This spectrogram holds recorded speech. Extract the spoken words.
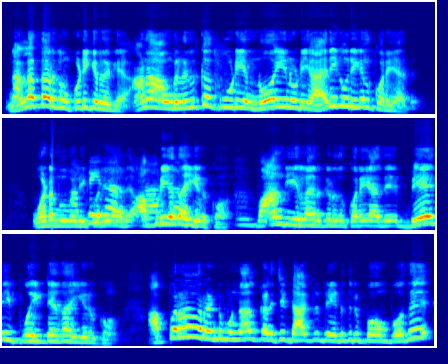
நல்லதா இருக்கும் குடிக்கிறதுக்கு. ஆனா அவங்க இருக்கக்கூடிய நோயினுடைய அறிகுறிகள் குறையாது. உடம்பு வலி குறையாது. அப்படியே தான் இருக்கும். ம். வாந்தி எல்லாம் இருக்கிறது குறையாது. பேதி போயிட்டே தான் இருக்கும். அப்புறம் ரெண்டு மூணு நாள் கழிச்சு டாக்டர்கிட்ட எடுத்துட்டு போகும்போது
